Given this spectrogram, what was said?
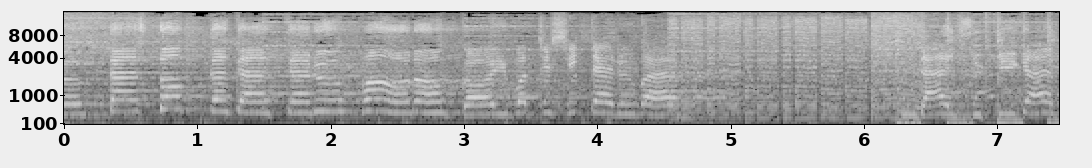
と二つとかかるほど恋落ちしてるわ。大好きが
